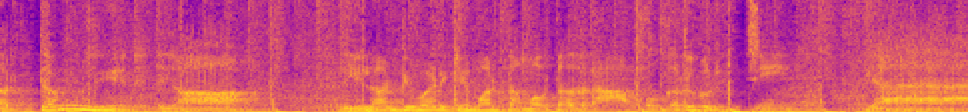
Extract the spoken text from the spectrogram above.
అర్థం లేనిది ఇలాంటి వాడికి ఏం అర్థం అవుతుందిరా పొగరు గురించి. యా!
